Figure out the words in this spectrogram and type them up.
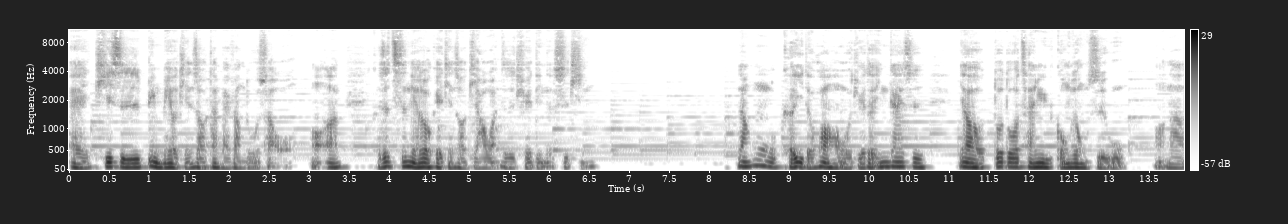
哎，其实并没有减少碳排放多少哦，哦啊，可是吃牛肉可以减少甲烷，这是确定的事情。然后可以的话，我觉得应该是要多多参与公众事务啊，那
